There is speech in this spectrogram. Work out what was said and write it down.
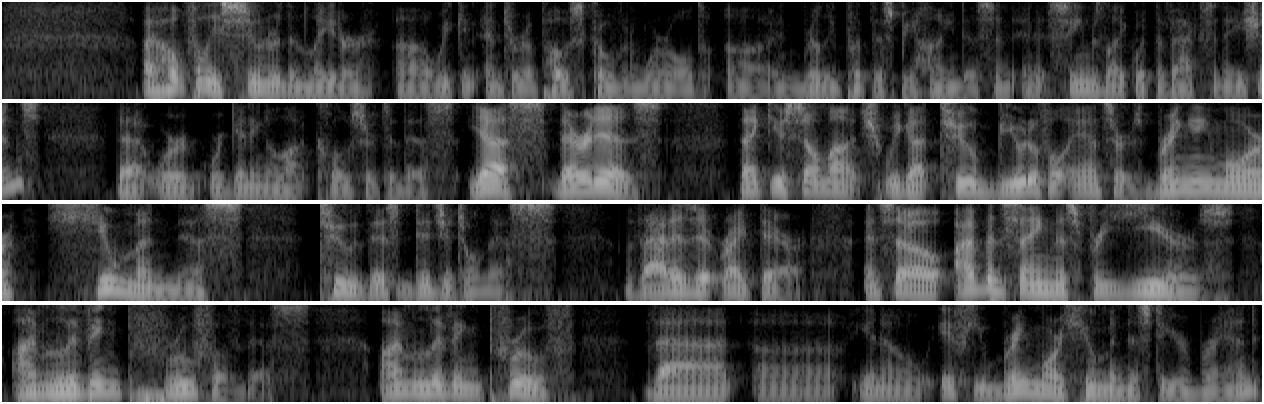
I hopefully sooner than later uh, we can enter a post-COVID world uh, and really put this behind us. And, and it seems like with the vaccinations that we're we're getting a lot closer to this. Yes, there it is. Thank you so much. We got two beautiful answers, bringing more humanness to this digitalness. That is it right there. And so I've been saying this for years. I'm living proof of this. I'm living proof that, uh, you know, if you bring more humanness to your brand,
